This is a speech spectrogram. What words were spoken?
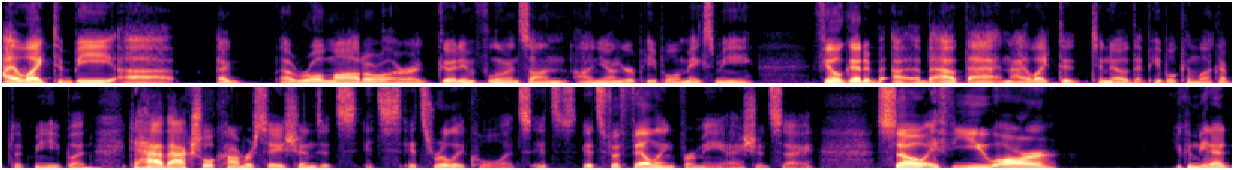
I like to be uh, a role model or a good influence on on younger people. It makes me feel good about, about that, and I like to, to know that people can look up to me. But to have actual conversations, it's it's it's really cool. It's it's it's fulfilling for me, I should say. So if you are, you can be a,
